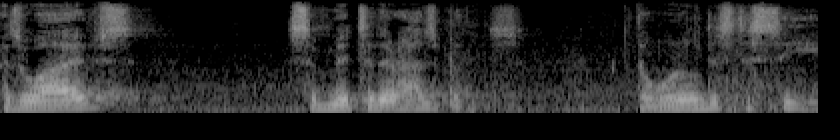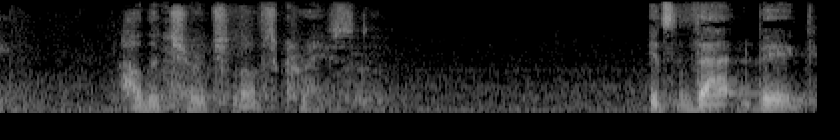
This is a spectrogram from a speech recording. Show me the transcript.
As wives submit to their husbands, the world is to see how the church loves Christ. It's that big.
